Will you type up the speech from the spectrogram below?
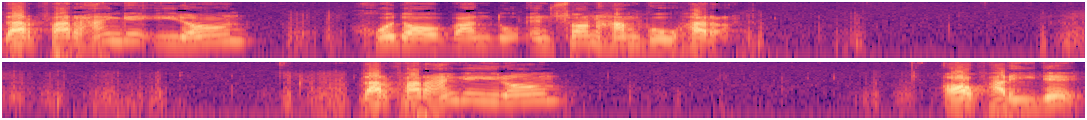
در فرهنگ ایران خداوند و انسان هم گوهرند. در فرهنگ ایران آفریده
